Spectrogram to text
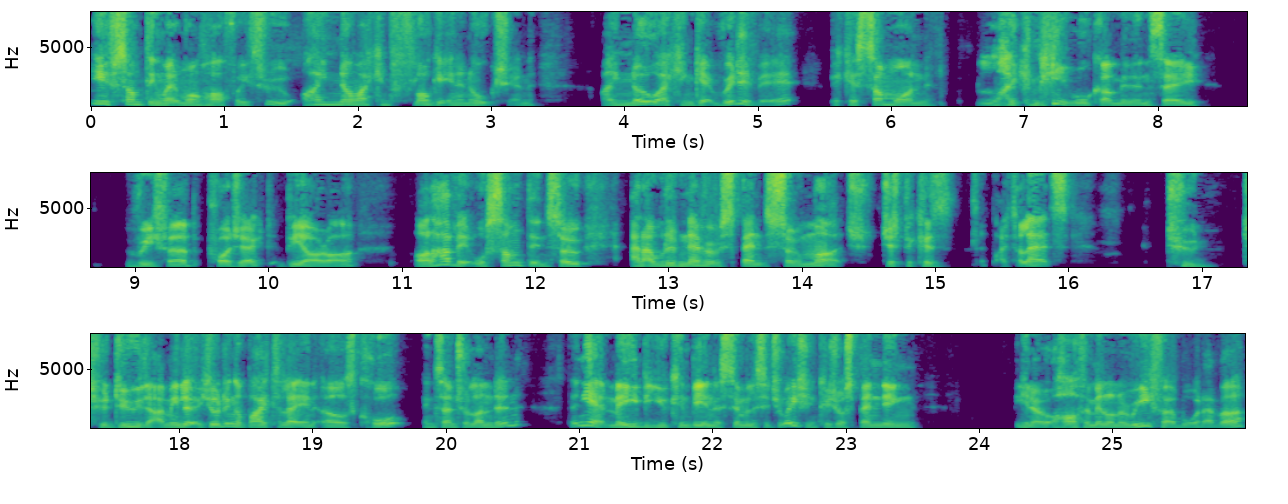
if something went wrong halfway through, I know I can flog it in an auction. I know I can get rid of it because someone like me will come in and say, refurb, project, BRR, I'll have it or something. So, and I would have never spent so much just because buy to lets to to do that. I mean, look, if you're doing a buy to let in Earl's Court in central London, then yeah, maybe you can be in a similar situation because you're spending, you know, half a mil on a refurb or whatever.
